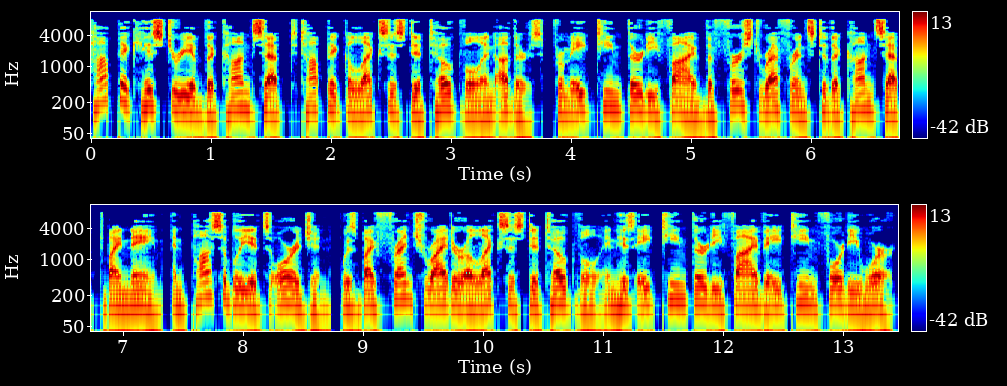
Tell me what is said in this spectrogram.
Topic history of the concept Topic Alexis de Tocqueville and others, from 1835 the first reference to the concept by name, and possibly its origin, was by French writer Alexis de Tocqueville in his 1835–1840 work,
